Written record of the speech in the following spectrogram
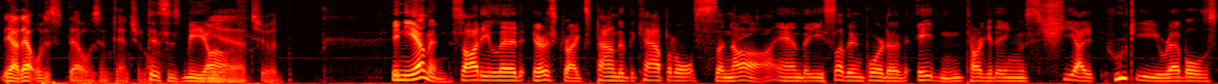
Yeah, that was that was intentional. Pisses me off. Yeah, it should. In Yemen, Saudi led airstrikes pounded the capital Sana'a and the southern port of Aden, targeting Shiite Houthi rebels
